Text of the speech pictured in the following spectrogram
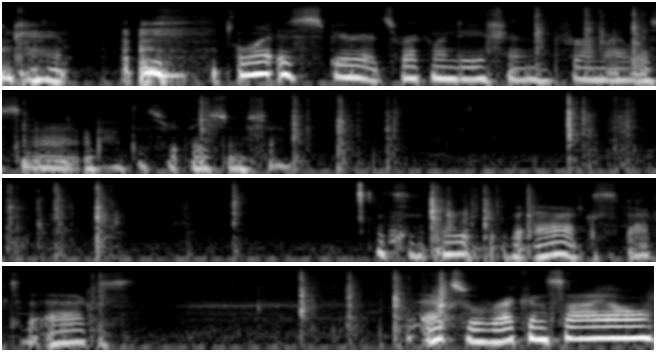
Okay. what is Spirit's recommendation for my listener about this relationship? It's the X, back to the X. The X will reconcile.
